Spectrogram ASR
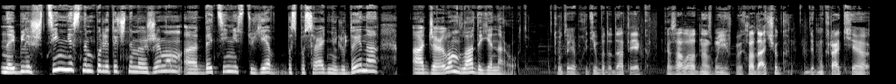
найбільш ціннісним політичним режимом, е, де цінністю є безпосередньо людина, а джерелом влади є народ. Тут я б хотів би додати, як казала одна з моїх викладачок, демократія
